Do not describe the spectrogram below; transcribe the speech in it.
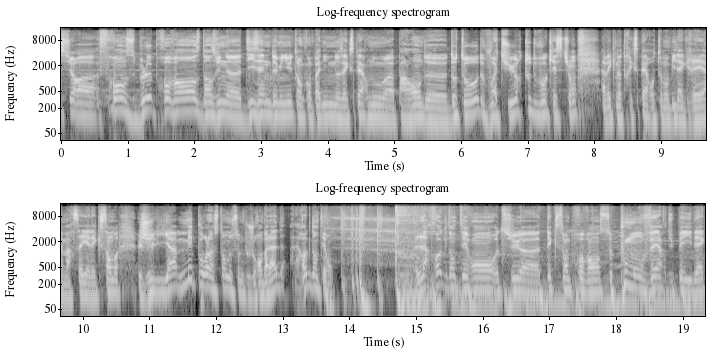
Sur euh, France Bleu Provence. Dans une euh, dizaine de minutes, en compagnie de nos experts, nous euh, parlerons de- d'auto, de, voitures, toutes vos questions avec notre expert automobile agréé à Marseille, Alexandre Julia. Mais pour l'instant, nous sommes toujours en balade à la Roque d'Enterron. La Roque d'Enterron, au-dessus euh, d'Aix-en-Provence, ce poumon vert du pays d'Aix.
